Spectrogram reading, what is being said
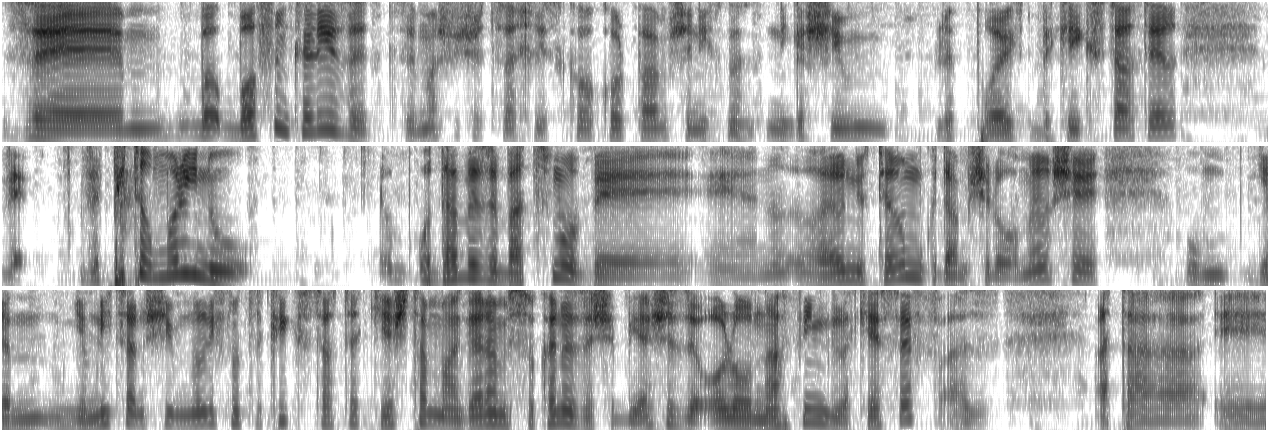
זה באופן כללי זה, זה משהו שצריך לזכור כל פעם שניגשים לפרויקט בקיקסטארטר ופיטר מולין הוא הודה בזה בעצמו ברעיון יותר מוקדם שלו, הוא אומר שהוא ימ- ימליץ לאנשים לא לפנות לקיקסטארטר כי יש את המעגל המסוכן הזה שבגלל שזה all or nothing לכסף אז אתה, אה,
